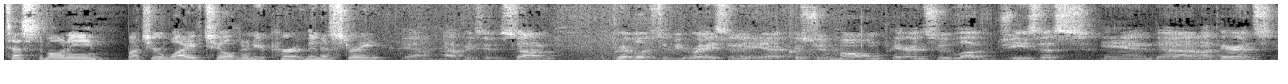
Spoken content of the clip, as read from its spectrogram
testimony about your wife, children, your current ministry. Yeah, happy to. So I'm privileged to be raised in a uh, Christian home, parents who love Jesus, and uh, my parents.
